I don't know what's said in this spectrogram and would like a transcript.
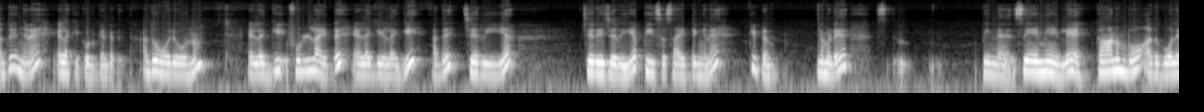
അത് ഇങ്ങനെ ഇളക്കി കൊടുക്കേണ്ടത്. അത് ഓരോന്നും ഇളകി ഫുള്ളായിട്ട് ഇളകി ഇളകി അത് ചെറിയ ചെറിയ ചെറിയ പീസസ് ആയിട്ട് ഇങ്ങനെ കിട്ടണം. നമ്മുടെ പിന്നെ സേമിയയില്ലേ? കാണുമ്പോൾ അതുപോലെ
